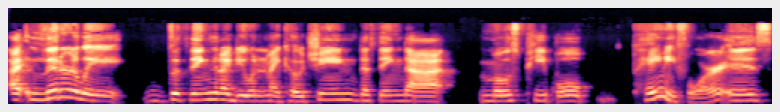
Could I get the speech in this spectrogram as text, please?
I literally the thing that I do in my coaching, the thing that most people pay me for is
